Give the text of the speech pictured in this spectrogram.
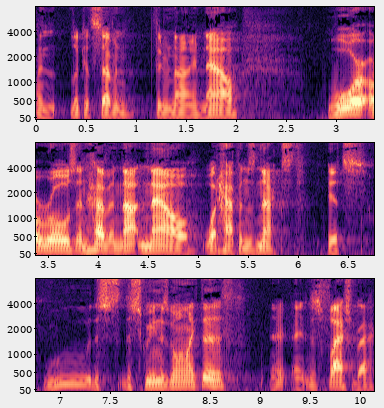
And look at 7 through 9. Now, war arose in heaven. Not now, what happens next. It's, ooh, the, the screen is going like this. Uh, and this flashback.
